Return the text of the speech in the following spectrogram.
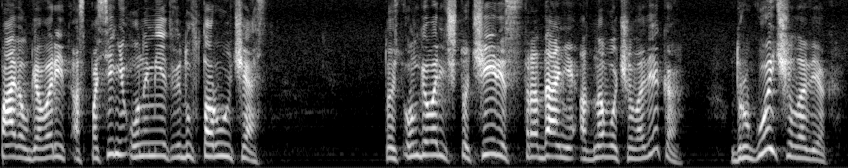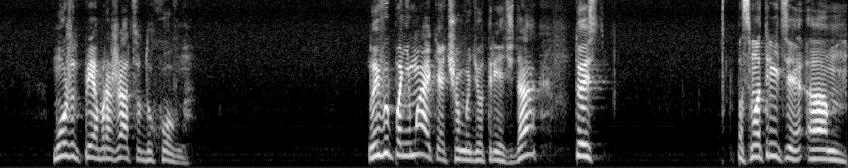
Павел говорит о спасении, он имеет в виду вторую часть. То есть он говорит, что через страдания одного человека другой человек может преображаться духовно. Ну и вы понимаете, о чем идет речь, да? То есть, посмотрите, эм,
